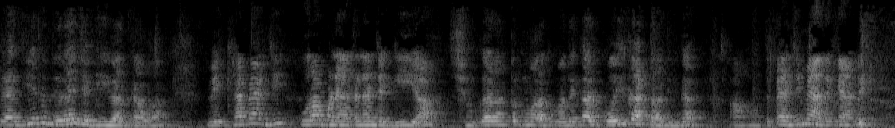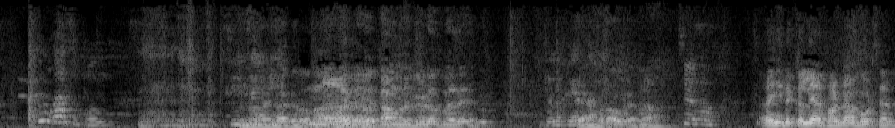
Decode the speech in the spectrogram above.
ਭੈਣ ਜੀ ਇਹ ਤਾਂ ਮੇਰਾ ਹੀ ਜੱਗੀ ਵਰਗਾ ਵਾ। ਵੇਖਿਆ ਭੈਣ ਜੀ ਪੂਰਾ ਬਣਿਆ ਤਣਿਆ ਜੱਗੀ ਆ। ਸ਼ੁਕਰ ਆ ਪਰਮਾਤਮਾ ਦੇ ਘਰ ਕੋਈ ਘਾਟਾ ਨਹੀਂਗਾ ਆਹੋ ਤੇ ਭੈਣ ਜੀ ਮੈਂ ਤੇ ਕਹਿਣ ਡਈ। ਤੂੰ ਹੱਸ ਪੋ ਨਾ ਸੀ ਇਹਦਾ ਕਰੋ ਨਾ ਨਾ ਇਹਦਾ ਕਰੋ ਕਰੋ। ਕੰਮ ਦੇ ਵੇੜੋ ਪਹਿਲੇ। ਚਲੋ ਫੇਰ ਟਾਈਮ ਕਰ ਬੜਾ ਹੋ। ਗਿਆ ਹਾਂ ਚਲੋ। ਅਸੀਂ ਤੇ ਕੱਲਿਆਂ ਫੜਨਾ ਮੋਟਰਸਾਈਕਲ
